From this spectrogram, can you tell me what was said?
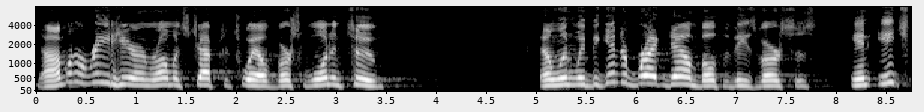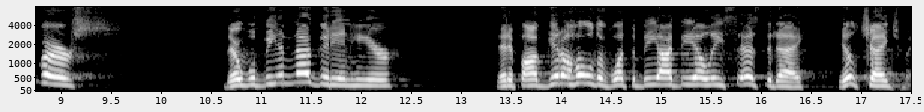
Now, I'm going to read here in Romans chapter 12, verse 1 and 2. And when we begin to break down both of these verses, in each verse, there will be a nugget in here that if I'll get a hold of what the BIBLE says today, it'll change me.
